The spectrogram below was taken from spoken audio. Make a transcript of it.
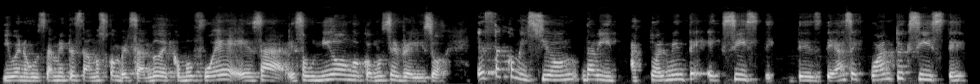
Y bueno, justamente estamos conversando de cómo fue esa, esa unión o cómo se realizó. Esta comisión, David, actualmente existe. ¿Desde hace cuánto existe?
